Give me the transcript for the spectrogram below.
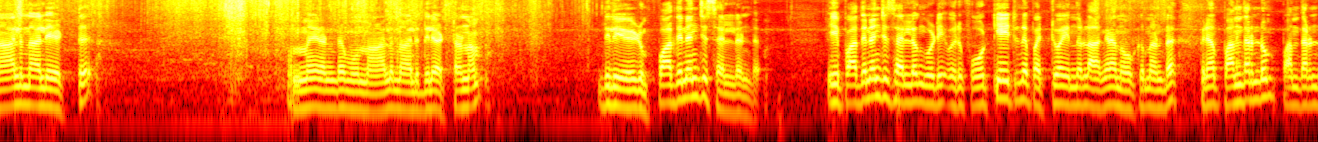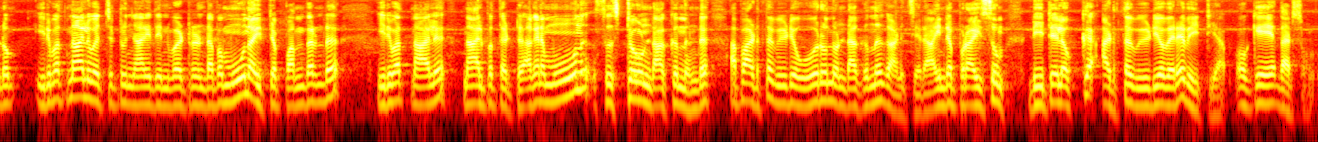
നാല് നാല് എട്ട് ഒന്ന് രണ്ട് മൂന്ന് നാല് നാല് ഇതിൽ എട്ടെണ്ണം ഇതിൽ ഏഴും. പതിനഞ്ച് സെല്ലുണ്ട്. ഈ പതിനഞ്ച് സെല്ലും കൂടി ഒരു ഫോർട്ടി എയ്റ്റിന് പറ്റുമോ എന്നുള്ള അങ്ങനെ നോക്കുന്നുണ്ട്. പിന്നെ പന്ത്രണ്ടും പന്ത്രണ്ടും ഇരുപത്തിനാല് വെച്ചിട്ടും ഞാനിത് ഇൻവെർട്ടർ ഉണ്ട്. അപ്പോൾ മൂന്ന് ഐറ്റം പന്ത്രണ്ട് ഇരുപത്തിനാല് നാൽപ്പത്തെട്ട് അങ്ങനെ മൂന്ന് സിസ്റ്റം ഉണ്ടാക്കുന്നുണ്ട്. അപ്പോൾ അടുത്ത വീഡിയോ ഓരോന്നും ഉണ്ടാക്കുന്നത് കാണിച്ചു തരാം അതിന്റെ പ്രൈസും ഡീറ്റെയിലൊക്കെ അടുത്ത വീഡിയോ വരെ വെയിറ്റ് ചെയ്യാം. ഓക്കെ ദാറ്റ്സ് ഓൾ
